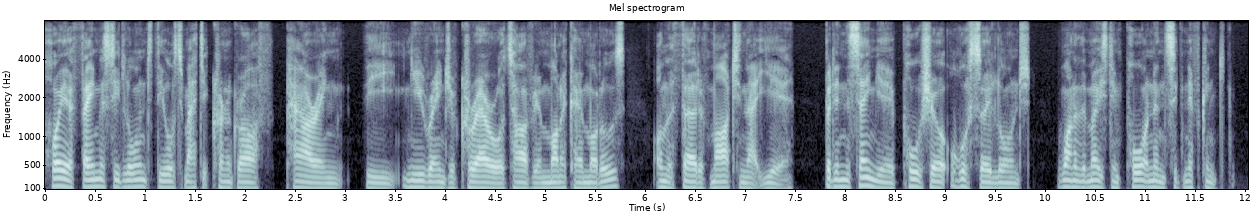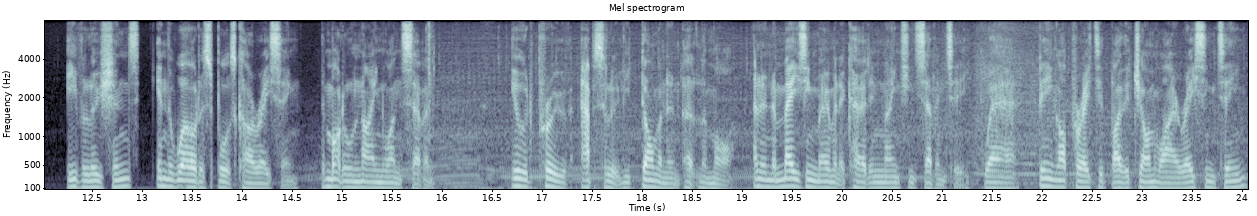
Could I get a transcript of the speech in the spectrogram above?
Heuer famously launched the automatic chronograph powering the new range of Carrera Autavia and Monaco models on the 3rd of March in that year. But in the same year, Porsche also launched one of the most important and significant evolutions in the world of sports car racing, the Model 917. It would prove absolutely dominant at Le Mans, and an amazing moment occurred in 1970 where, being operated by the John Wyer racing team,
